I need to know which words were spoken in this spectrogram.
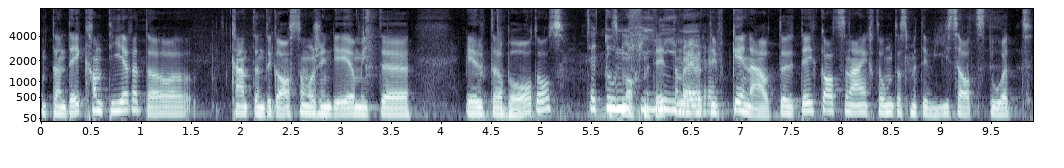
und dann dekantieren, da kennt dann der Gaston wahrscheinlich eher mit den älteren Bordeaux. Den Das macht man dort relativ, genau, da- dort geht es dann eigentlich darum, dass man den Weinsatz tut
